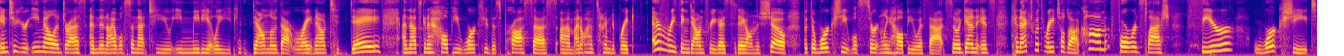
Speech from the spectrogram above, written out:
Enter your email address, and then I will send that to you immediately. You can download that right now today, and that's going to help you work through this process. Um, I don't have time to break everything down for you guys today on the show, but the worksheet will certainly help you with that. So again, it's connectwithrachel.com forward slash fear worksheet,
